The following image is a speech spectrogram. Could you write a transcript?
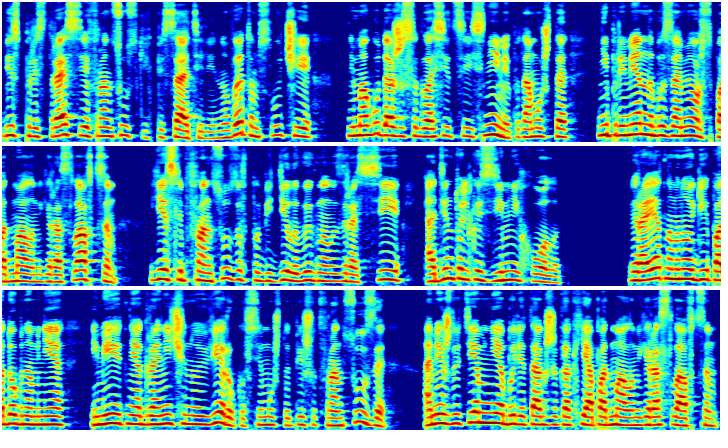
беспристрастие французских писателей, но в этом случае не могу даже согласиться и с ними, потому что непременно бы замерз под Малым Ярославцем, если б французов победил и выгнал из России один только зимний холод. Вероятно, многие, подобно мне, имеют неограниченную веру ко всему, что пишут французы, а между тем не были так же, как я, под малым ярославцем,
